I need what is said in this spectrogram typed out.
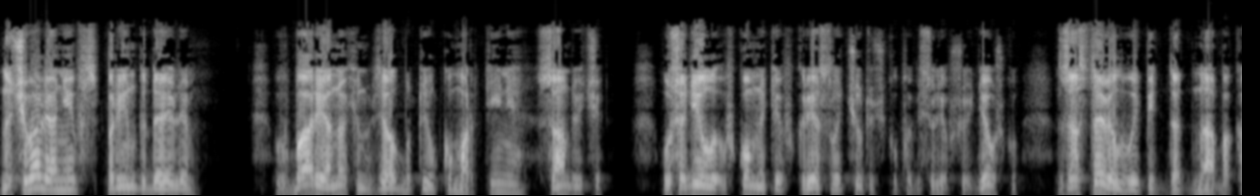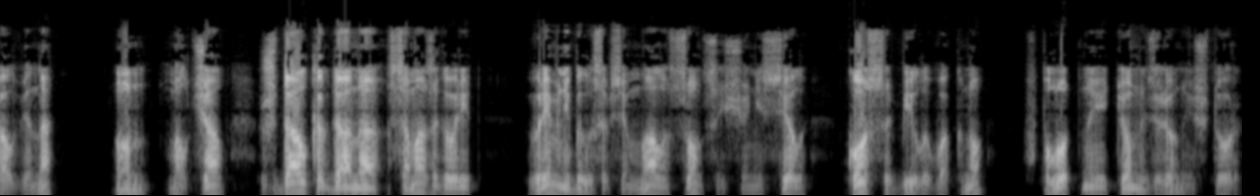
Ночевали они в Спрингдейле. В баре Анохин взял бутылку мартини, сандвичи, усадил в комнате в кресло чуточку повеселевшую девушку, заставил выпить до дна бокал вина. Он молчал, ждал, когда она сама заговорит. Времени было совсем мало, солнце еще не село косо била в окно в плотные темно-зеленые шторы.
